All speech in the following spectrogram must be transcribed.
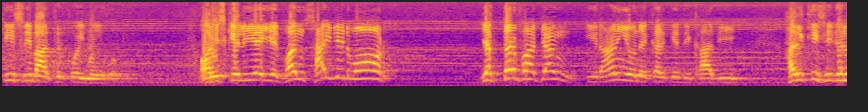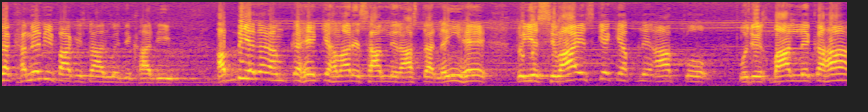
تیسری بات پھر کوئی نہیں ہوگی۔ اور اس کے لیے یہ ون سائیڈڈ وار یک طرفہ جنگ ایرانیوں نے کر کے دکھا دی۔ ہلکی سی جھلک ہمیں بھی پاکستان میں دکھا دی۔ اب بھی اگر ہم کہیں کہ ہمارے سامنے راستہ نہیں ہے، تو یہ سوائے اس کے کہ اپنے آپ کو، وہ جو اقبال نے کہا،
